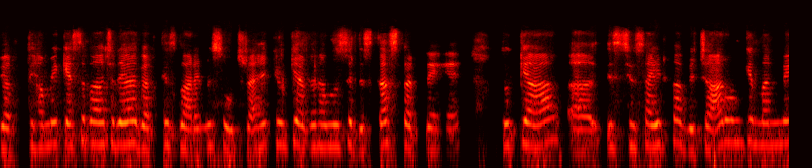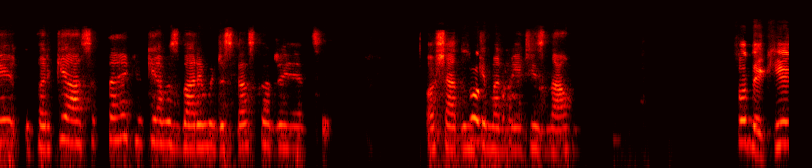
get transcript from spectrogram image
व्यक्ति हमें कैसे पता चलेगा व्यक्ति इस बारे में सोच रहा है? क्योंकि अगर हम उससे डिस्कस करते हैं तो क्या इस सुसाइड का विचार उनके मन में उभर के आ सकता है? क्योंकि हम इस बारे में डिस्कस कर रहे हैं इनसे और शायद उनके मन में ये चीज़ ना हो। तो देखिए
